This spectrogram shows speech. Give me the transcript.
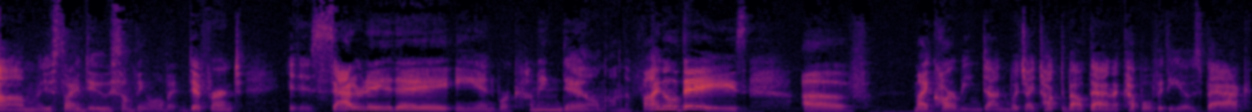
um, I just thought I'd do something a little bit different. It is Saturday today and we're coming down on the final days of my car being done, which I talked about that in a couple videos back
